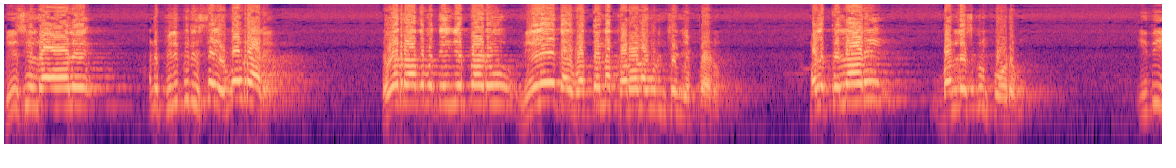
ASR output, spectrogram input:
బీసీలు రావాలి అని పిలుపునిస్తే ఎవరు రాలే. ఎవరు రాకపోతే ఏం చెప్పాడు? నేనే వద్దన్న కరోనా గురించి అని చెప్పాడు. మళ్ళీ తెల్లారి బండ్లు వేసుకుని పోవడం ఇది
